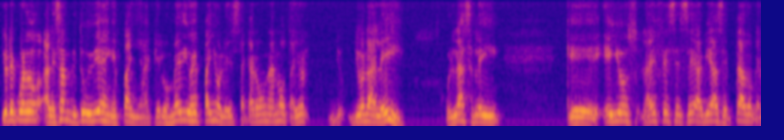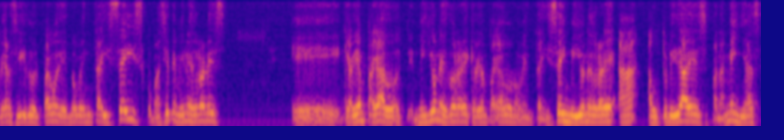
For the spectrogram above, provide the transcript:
Yo recuerdo, Alessandro, tú vivías en España, que los medios españoles sacaron una nota, yo yo, la leí, o las leí, que ellos, la FCC había aceptado que había recibido el pago de 96,7 millones de dólares eh, que habían pagado, millones de dólares que habían pagado 96 millones de dólares a autoridades panameñas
